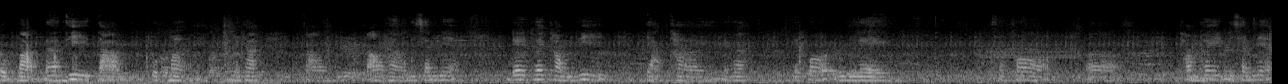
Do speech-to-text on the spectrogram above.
บทบาทหน้าที่ตามกฎหมายนะคะกล่าวกล่าวหาดิฉันเนี่ยได้ถ้อยคำที่ หยาบคายนะคะแล้วก็รุนแรงแล้วก็เอ่อทำให้ดิฉันเนี่ย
